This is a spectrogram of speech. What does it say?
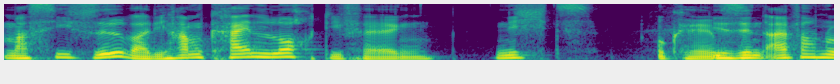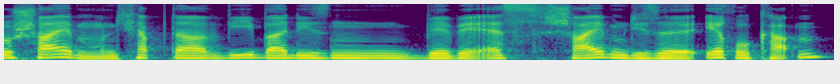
massiv silber. Die haben kein Loch, die Felgen. Nichts. Die Okay. sind einfach nur Scheiben. Und ich habe da wie bei diesen BBS-Scheiben, diese Aerokappen,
